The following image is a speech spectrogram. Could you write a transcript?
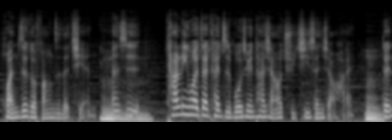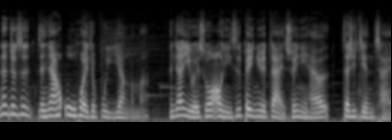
还这个房子的钱。嗯、但是他另外在开直播，是因为他想要娶妻生小孩。嗯，对，那就是人家误会就不一样了嘛。人家以为说，哦，你是被虐待，所以你还要再去兼差，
